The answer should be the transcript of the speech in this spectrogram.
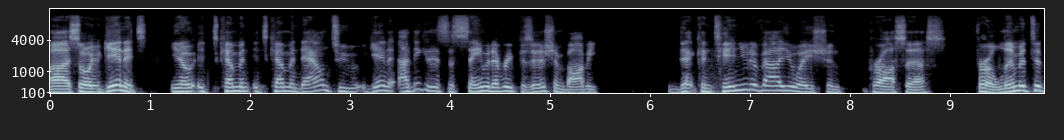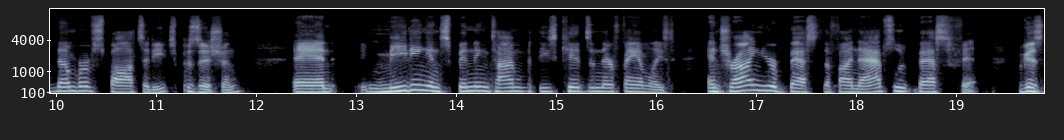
Uh, so again, it's you know, it's coming, it's coming down to again, I think it's the same at every position, Bobby. That continued evaluation process for a limited number of spots at each position and meeting and spending time with these kids and their families and trying your best to find the absolute best fit. Because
